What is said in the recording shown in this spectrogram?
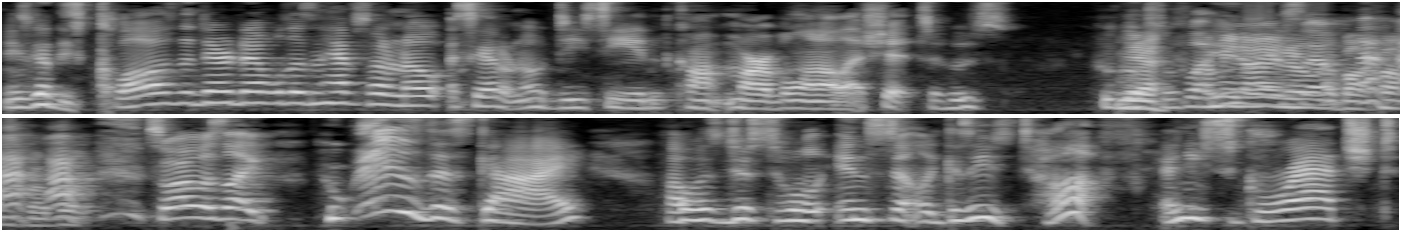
And he's got these claws that Daredevil doesn't have, so I don't know. I see, I don't know DC and Marvel and all that shit. So who's who goes Yeah, with what? I mean, I know so- about Panther, but- so I was like, who is this guy? I was just told instantly because he's tough, and he scratched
